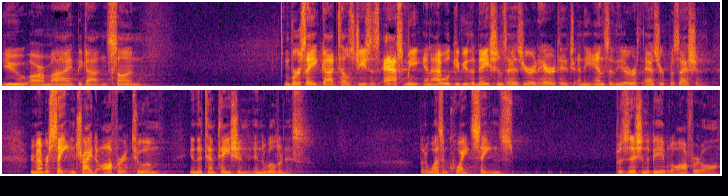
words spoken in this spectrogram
You are my begotten Son. In verse 8, God tells Jesus, Ask me, and I will give you the nations as your heritage and the ends of the earth as your possession. Remember, Satan tried to offer it to him in the temptation in the wilderness. But it wasn't quite Satan's position to be able to offer it all.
